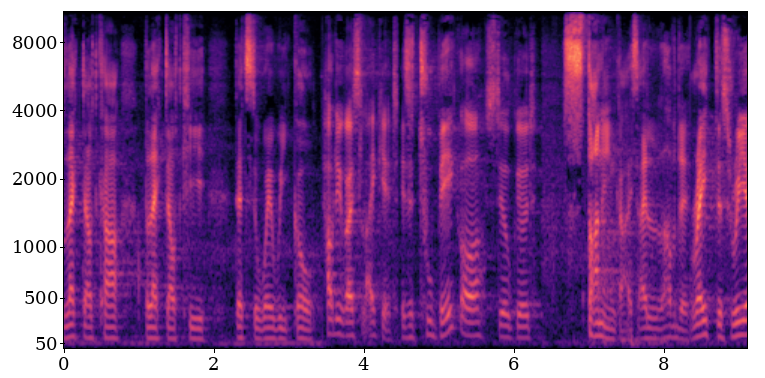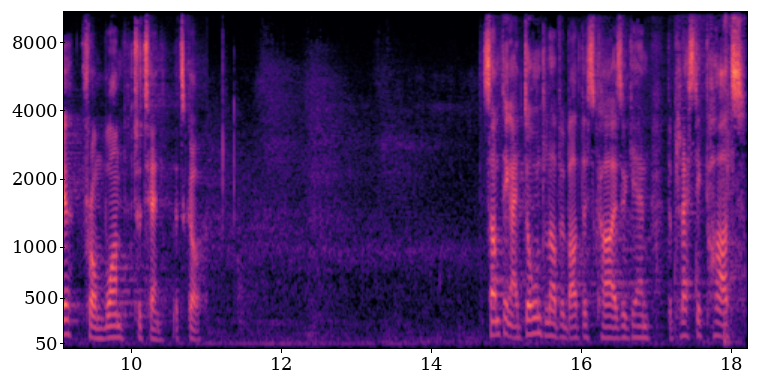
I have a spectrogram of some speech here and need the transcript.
Blacked out car, blacked out key. That's the way we go. How do you guys like it? Is it too big or still good? Stunning, guys. I loved it. Rate this rear from 1 to 10. Let's go. Something I don't love about this car is again, the plastic parts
